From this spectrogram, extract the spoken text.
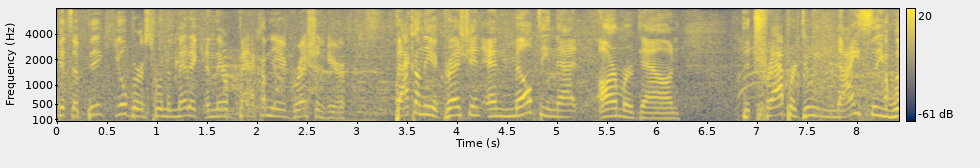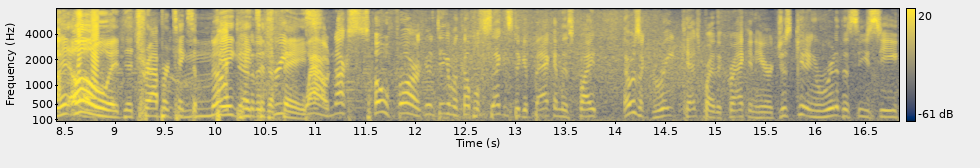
Gets a big heal burst from the medic, and they're back on the aggression here. Back on the aggression and melting that armor down. The Trapper doing nicely with. Oh, and the Trapper takes a Knocked big hit of to the, the face. Wow, knocked so far. It's going to take him a couple seconds to get back in this fight. That was a great catch by the Kraken here, just getting rid of the CC,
